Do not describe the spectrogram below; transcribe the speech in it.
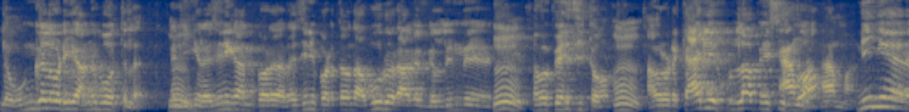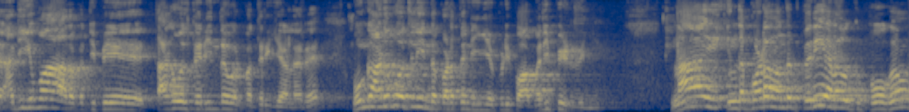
இல்ல உங்களுடைய அனுபவத்துல. நீங்க ரஜினிகாந்த் பட ரஜினி படத்தை வந்து அபூர்வ ராகங்கள்னு ம். நம்ம பேசிட்டோம். அவரோட கேரியர் ஃபுல்லா பேசிட்டோம் நீங்க அதிகமா அதை பத்தி பே தகவல் தெரிந்த ஒரு பத்திரிகையாளர். உங்க அனுபவத்துல இந்த படத்தை நீங்க எப்படி பா மதிப்பிடுறீங்க? நான் இந்த படம் வந்து பெரிய அளவுக்கு போகும்.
